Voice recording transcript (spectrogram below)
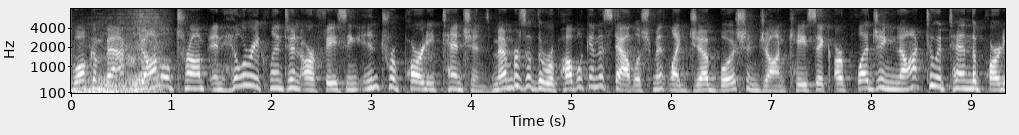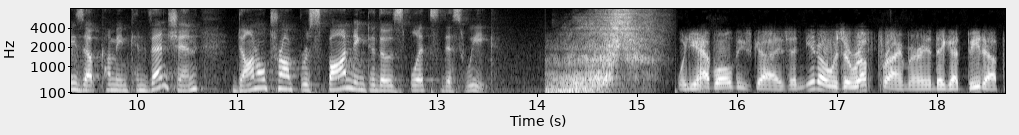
Welcome back. Donald Trump and Hillary Clinton are facing intra party tensions. Members of the Republican establishment, like Jeb Bush and John Kasich, are pledging not to attend the party's upcoming convention. Donald Trump responding to those splits this week. When you have all these guys, and you know, it was a rough primary and they got beat up,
